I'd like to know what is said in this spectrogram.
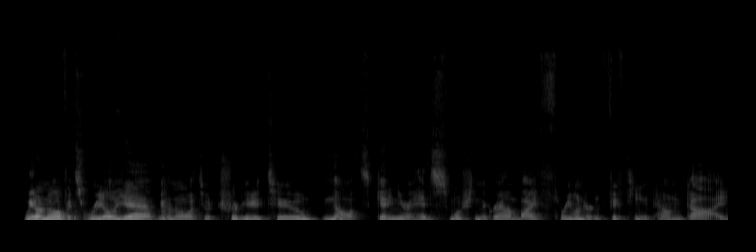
we don't know if it's real yet. We don't know what to attribute it to. No, it's getting your head smushed in the ground by a 315 pound guy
